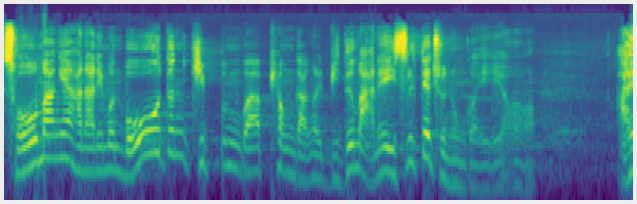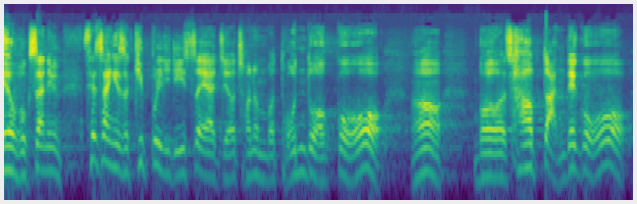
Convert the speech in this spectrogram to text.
소망의 하나님은 모든 기쁨과 평강을 믿음 안에 있을 때 주는 거예요. 아유 목사님 세상에서 기쁠 일이 있어야죠. 저는 뭐 돈도 없고 어 뭐 사업도 안 되고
